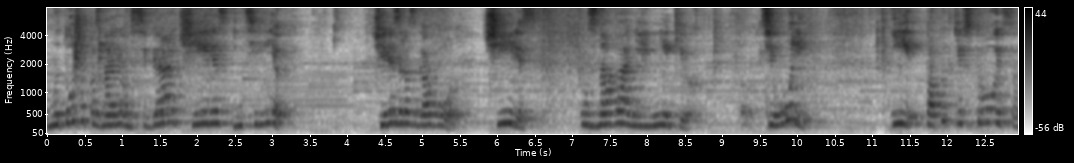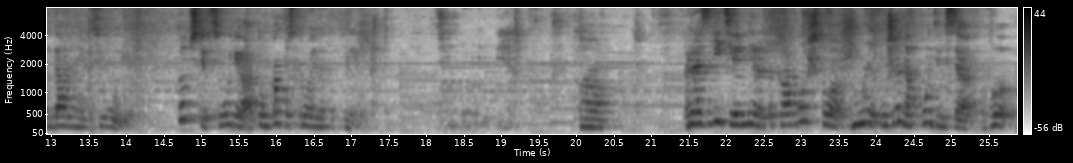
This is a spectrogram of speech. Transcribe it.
Мы тоже познаем себя через интеллект через разговор, через узнавание неких э, теорий и попытки встроиться в данную теорию, в том числе в теорию о том, как устроен этот мир. А, развитие мира таково, что мы уже находимся в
